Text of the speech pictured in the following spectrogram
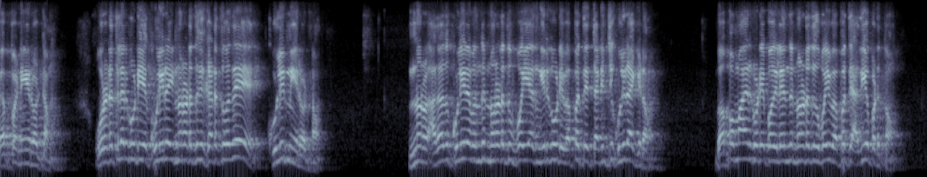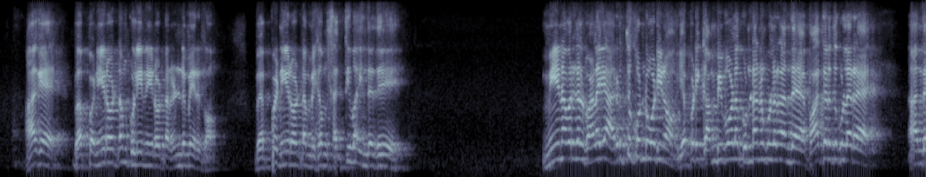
வெப்ப நீரோட்டம். ஒரு இடத்துல இருக்கக்கூடிய குளிரை இன்னொரு இடத்துக்கு கடத்துவது குளிர் நீரோட்டம். இன்னொரு அதாவது குளிரை வந்து இன்னொரு இடத்துக்கு போய் அங்கே இருக்கக்கூடிய வெப்பத்தை தணிச்சு குளிராக்கிடும். வெப்பமாக இருக்கக்கூடிய பகுதியிலேருந்து இன்னொரு இடத்துக்கு போய் வெப்பத்தை அதிகப்படுத்தும். ஆக வெப்ப நீரோட்டம் குளிர் நீரோட்டம் ரெண்டுமே இருக்கும். வெப்ப நீரோட்டம் மிகவும் சக்தி வாய்ந்தது. மீனவர்கள் வலையை அறுத்து கொண்டு ஓடினோம் எப்படி கம்பி போல குண்டானுக்குள்ளற அந்த பாத்திரத்துக்குள்ளற அந்த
